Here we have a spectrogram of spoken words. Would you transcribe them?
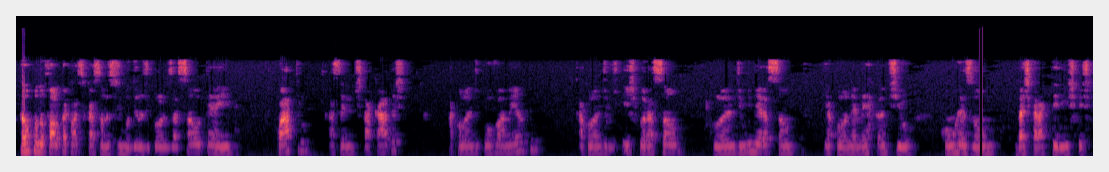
Então, quando eu falo da classificação desses modelos de colonização, eu tenho aí quatro a serem destacadas: a colônia de povoamento, a colônia de exploração, a colônia de mineração e a colônia mercantil, com um resumo das características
